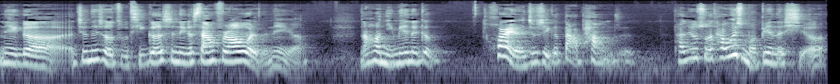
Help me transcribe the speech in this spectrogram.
那个就那首主题歌是那个 Sunflower 的那个，然后里面那个坏人就是一个大胖子，他就说他为什么变得邪恶？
